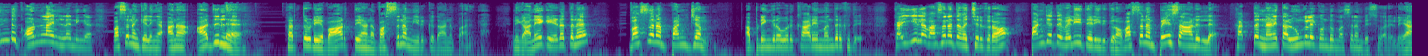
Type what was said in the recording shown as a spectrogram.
எந்த ஆன்லைன்ல நீங்க வசனம் கேளுங்க. ஆனா அதுல கர்த்தருடைய வார்த்தையான வசனம் இருக்குதான்னு பாருங்க. நீங்க அநேக இடத்துல வசன பஞ்சம் அப்படிங்கிற ஒரு காரியம் வந்திருக்குது. கையில வசனத்தை வச்சிருக்கிறோம் பஞ்சத்தை வெளியே தேடி இருக்கிறோம். வசனம் பேச ஆள் இல்ல. கர்த்தர் நினைத்தால் உங்களை கொண்டும் வசனம் பேசுவார் இல்லையா?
